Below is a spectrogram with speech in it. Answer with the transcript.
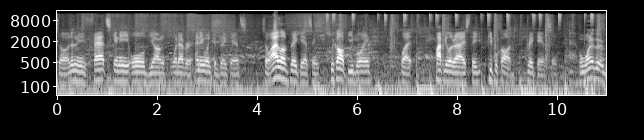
So it doesn't mean fat, skinny, old, young, whatever. Anyone can break dance. So I love breakdancing. We call it b-boying, but popularized, they, people call it breakdancing. Well, one of the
